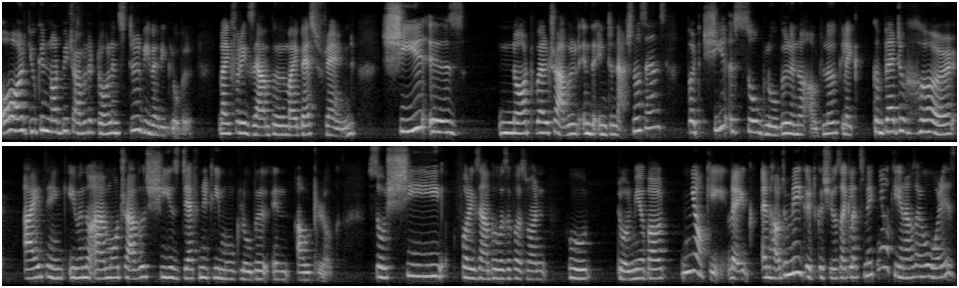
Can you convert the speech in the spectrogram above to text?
or you can not be traveled at all and still be very global. Like, for example, my best friend, she is not well traveled in the international sense, but she is so global in her outlook. Like, compared to her, I think even though I'm more traveled, she is definitely more global in outlook. So she, for example, was the first one who told me about gnocchi, like, and how to make it. Because she was like, "Let's make gnocchi," and I was like, "Oh, what is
